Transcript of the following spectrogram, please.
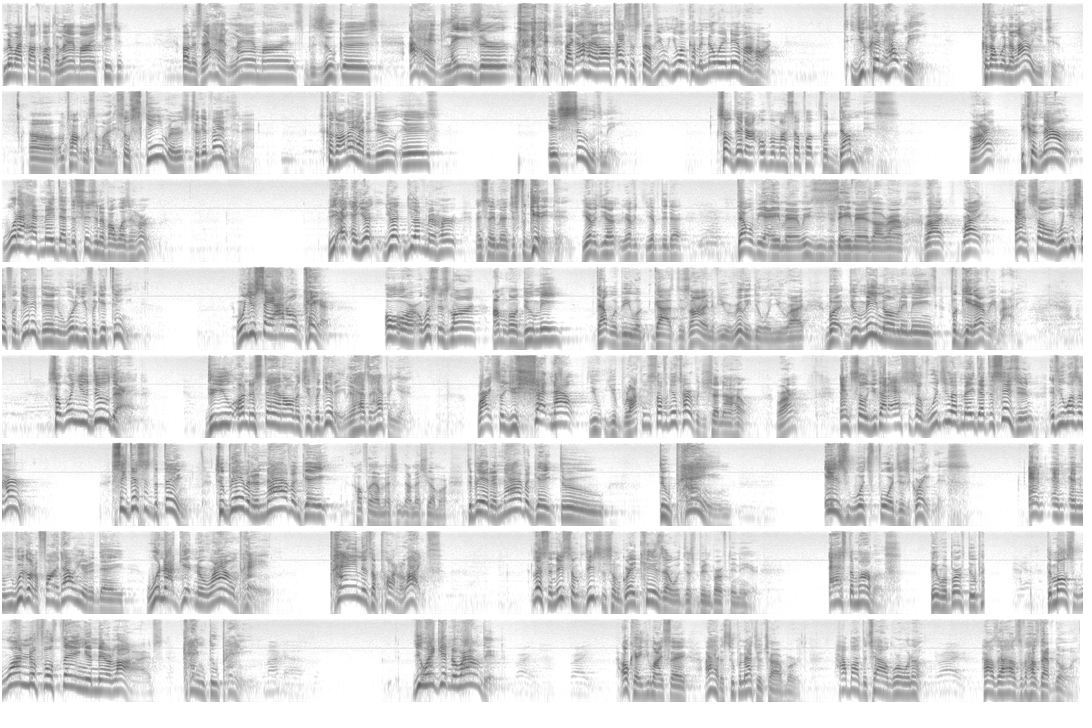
Remember I talked about the landmines teaching? Oh, listen, I had landmines, bazookas, I had laser, like I had all types of stuff. You, you weren't coming nowhere near my heart. You couldn't help me because I wouldn't allow you to. Uh, I'm talking to somebody. So schemers took advantage of that because all they had to do is, is soothe me. So then I opened myself up for dumbness, right? Because now, would I have made that decision if I wasn't hurt? You, and you, you, you ever been hurt and say, man, just forget it then? You ever, you ever, you ever, you ever did that? That would be an amen. We just amens all around, right? Right? And so when you say forget it, then what are you forgetting? When you say I don't care, or, or what's this line? I'm to do me. That would be what God's designed if you were really doing you, right? But do me normally means forget everybody. So when you do that, do you understand all that you're forgetting? It hasn't happened yet. Right? So you're shutting out, you, you're blocking yourself against hurt, but you're shutting out help. Right? And so you got to ask yourself, would you have made that decision if you wasn't hurt? See, this is the thing. To be able to navigate, hopefully I'm mess, not mess you up more, to be able to navigate through, through pain is what forges greatness. And, and, and we're going to find out here today, we're not getting around pain. Pain is a part of life. Listen, these, some, these are some great kids that have just been birthed in here. Ask the mamas. They were birthed through pain. Yeah. The most wonderful thing in their lives came through pain. You ain't getting around it. Right. Right. Okay, you might say, I had a supernatural childbirth. How about the child growing up? Right. How's, that, how's, how's that going?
